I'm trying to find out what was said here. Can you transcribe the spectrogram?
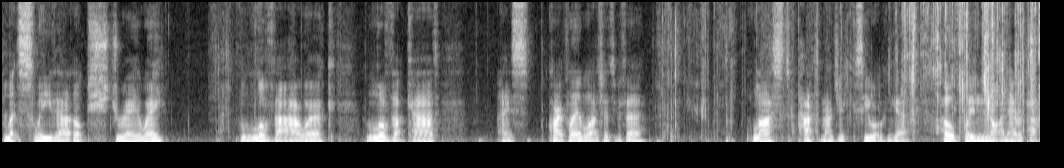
Let's sleeve that up straight away. Love that artwork, love that card, and it's quite playable actually to be fair. Last pack magic, see what we can get. Hopefully not an error pack.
